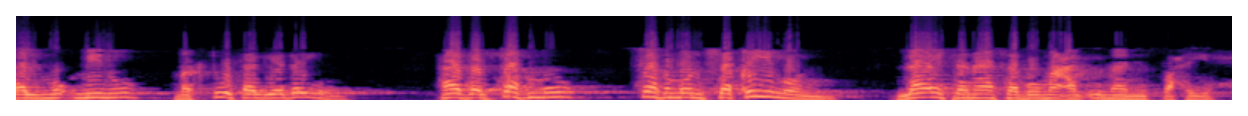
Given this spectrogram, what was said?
المؤمن مكتوف اليدين. هذا الفهم فهم سقيم لا يتناسب مع الإيمان الصحيح.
